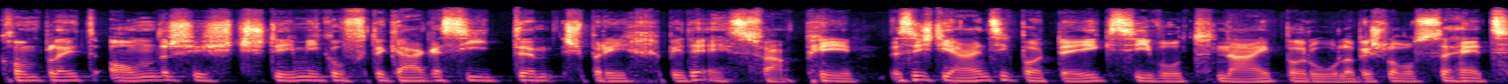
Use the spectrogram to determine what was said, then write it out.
Komplett anders ist die Stimmung auf der Gegenseite, sprich bei der SVP. Es ist die einzige Partei, die die Nein-Parole beschlossen hat.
